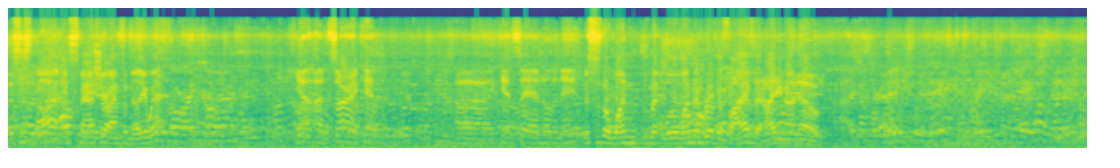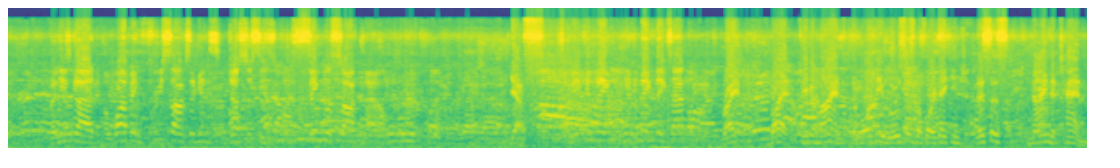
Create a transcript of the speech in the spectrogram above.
This is not a Smasher I'm familiar with. Yeah, I'm sorry, I can't. Uh, I can't say I know the name. This is the one, well, the one member of the five that I do not know. But he's got a whopping three socks against Justice's single sock now. Yes. So he can make he can make things happen. Right, but keep in mind, the more he loses before taking, this is nine to ten.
